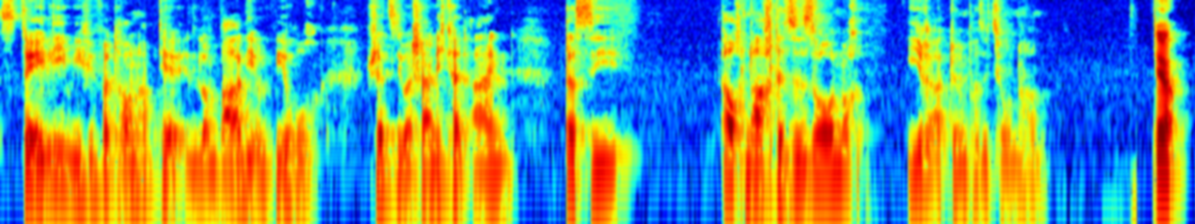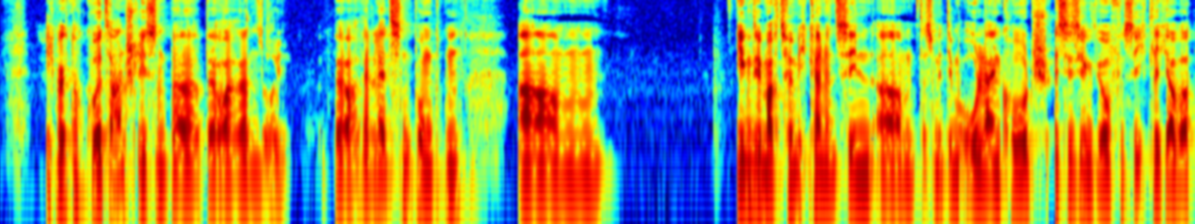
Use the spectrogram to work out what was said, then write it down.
Staley? Wie viel Vertrauen habt ihr in Lombardi? Und wie hoch schätzt die Wahrscheinlichkeit ein, dass sie auch nach der Saison noch ihre aktuellen Positionen haben. Ja, ich möchte noch kurz anschließen bei, bei, euren, bei euren letzten Punkten. Ähm, irgendwie macht es für mich keinen Sinn, ähm, das mit dem O-Line-Coach. Es ist irgendwie offensichtlich, aber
